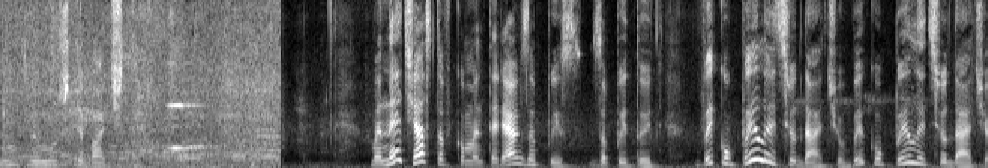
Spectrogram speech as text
Ну, от ви можете бачити. Мене часто в коментарях запис... запитують, ви купили цю дачу? Ви купили цю дачу?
